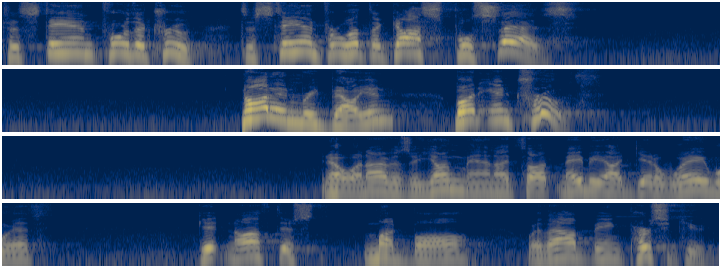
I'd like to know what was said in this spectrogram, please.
To stand for the truth, to stand for what the gospel says. Not in rebellion, but in truth. You know, when I was a young man, I thought maybe I'd get away with getting off this mud ball without being persecuted.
